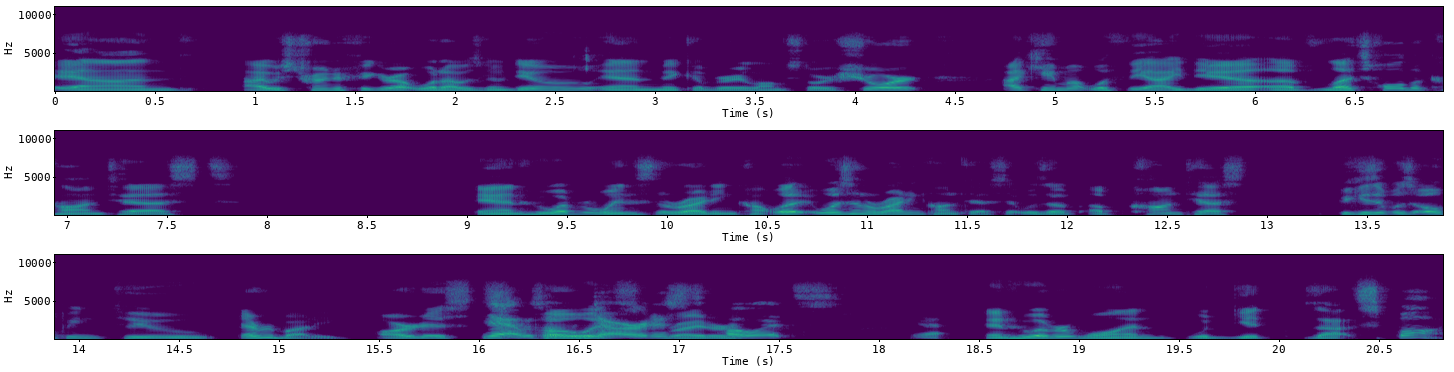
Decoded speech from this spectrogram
And I was trying to figure out what I was going to do, and make a very long story short, I came up with the idea of let's hold a contest, and whoever wins the writing con well, it wasn't a writing contest, it was a, a contest because it was open to everybody, artists, yeah, it was poets, open to artists, writer, poets. And whoever won would get that spot.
